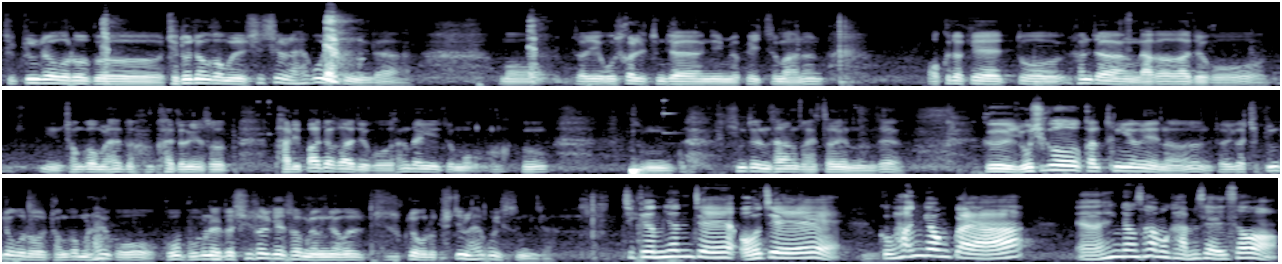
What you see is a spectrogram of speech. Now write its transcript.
집중적으로 그 지도 점검을 실시를 하고 있습니다. 뭐 저희 오스칼리 팀장님 옆에 있지만은 엊그저께 또 현장 나가가지고 음, 점검을 하던 과정에서 발이 빠져가지고 상당히 좀, 어, 좀 힘든 상황도 했었는데 그 요식업 같은 경우에는 저희가 집중적으로 점검을 하고 그 부분에서 시설 개선 명령을 지속적으로 추진을 하고 있습니다. 지금 현재 어제 그 환경과 어, 행정사무감사에서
